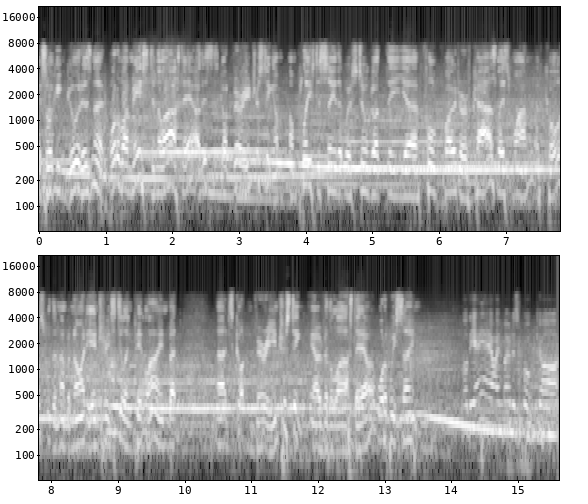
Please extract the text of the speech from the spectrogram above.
It's looking good, isn't it? What have I missed in the last hour? This has got very interesting. I'm, I'm pleased to see that we've still got the uh, full quota of cars, less one, of course, with the number 90 entry still in pit lane. But uh, it's gotten very interesting over the last hour. What have we seen? Well, the AAI Motorsport car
